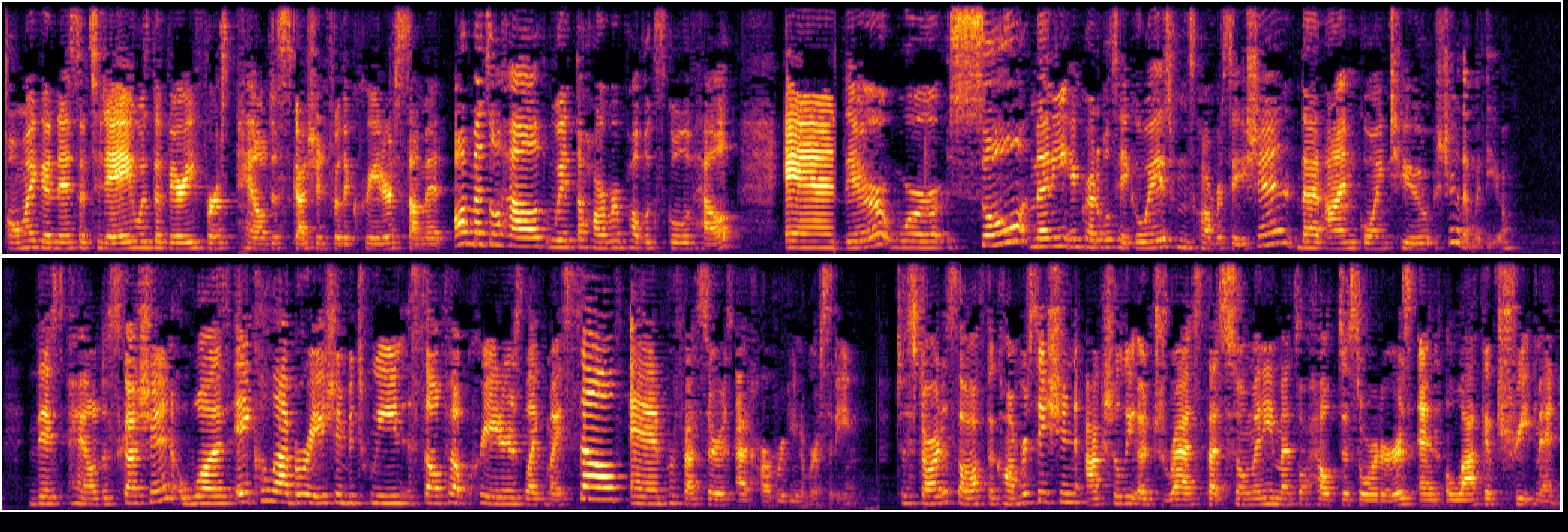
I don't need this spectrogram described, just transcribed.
Oh my goodness. So today was the very first panel discussion for the Creator Summit on mental health with the Harvard Public School of Health. And there were so many incredible takeaways from this conversation that I'm going to share them with you. This panel discussion was a collaboration between self help creators like myself and professors at Harvard University. To start us off, the conversation actually addressed that so many mental health disorders and lack of treatment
